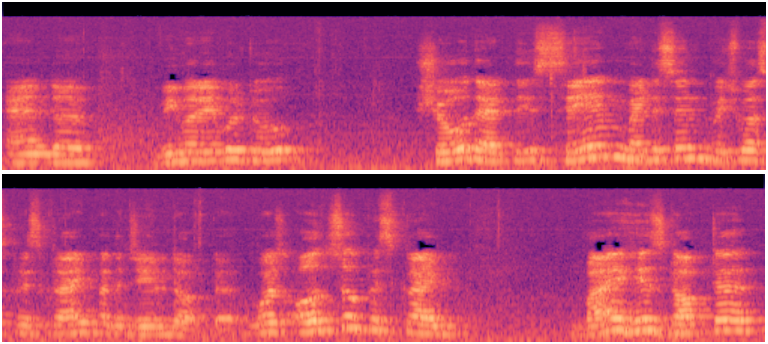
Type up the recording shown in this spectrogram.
and uh, we were able to show that the same medicine which was prescribed by the jail doctor was also prescribed by his doctor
